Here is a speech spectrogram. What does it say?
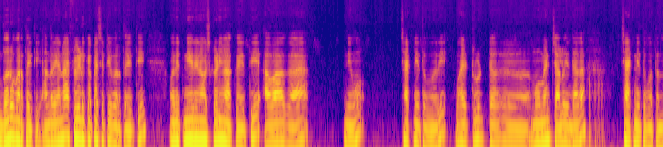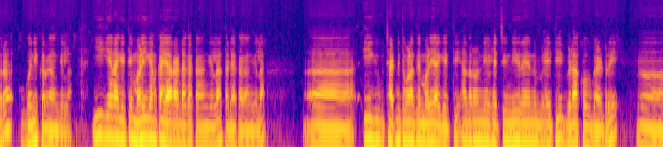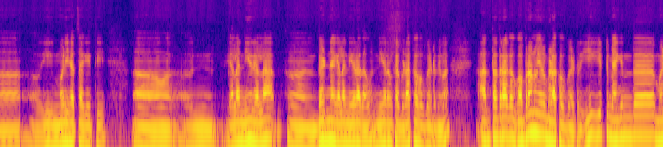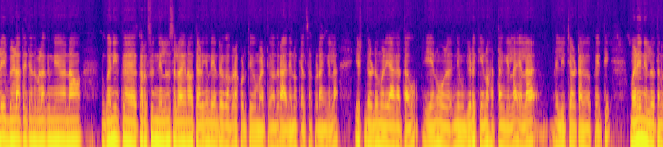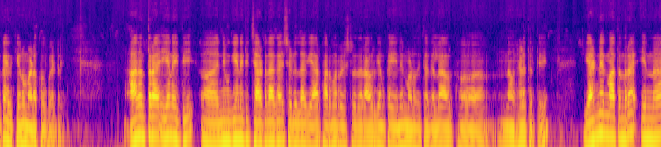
ಬರು ಬರ್ತೈತಿ. ಅಂದ್ರೆ ಏನ ಫೀಲ್ಡ್ ಕೆಪಾಸಿಟಿ ಬರ್ತೈತಿ ಒಂದಿಟ್ಟು ನೀರಿನ ಅಂಶ ಕಡಿಮೆ ಆಕೈತಿ, ಅವಾಗ ನೀವು ಚಟ್ನಿ ತಗೋರಿ. ವೈಟ್ ರೂಟ್ ಮೂಮೆಂಟ್ ಚಾಲು ಇದ್ದಾಗ ಚಟ್ನಿ ತಗೋತಂದ್ರೆ ಗೊನಿ ಕರಗಂಗಿಲ್ಲ. ಈಗ ಏನಾಗೈತಿ ಮಳಿಗೆ ಅನ್ಕ ಯಾರು ಅಡ್ಡಾಕಾಗಂಗಿಲ್ಲ ತಡಿಯೋಕ್ಕಾಗಂಗಿಲ್ಲ ಈಗ ಚಟ್ನಿ ತೊಗೊಳತ್ಲೆ ಮಳೆ ಆಗೈತಿ ಅಂದ್ರೆ ನೀವು ಹೆಚ್ಚಿಗೆ ನೀರೇನು ಐತಿ ಬಿಡಕ್ಕೆ ಹೋಗಬೇಡ್ರಿ ಈಗ ಮಳೆ ಹೆಚ್ಚಾಗೈತಿ. ಎಲ್ಲ ನೀರೆಲ್ಲ ಬೆಡ್ನಾಗೆಲ್ಲ ನೀರು ಅದಾವು ನೀರು ಅನ್ಕ ಬಿಡಕ್ಕೆ ಹೋಗಬೇಡ್ರಿ ನೀವು. ಅಂಥದ್ರಾಗ ಗೊಬ್ಬರನೂ ಏನು ಬಿಡಕ್ಕೆ ಹೋಗಬೇಡ್ರಿ ಈಗ ಇಟ್ಟು ಮ್ಯಾಗಿಂದ ಮಳೆ ಬೀಳತೈತಿ ಅಂದ ಬೆಳಗ್ಗೆ ನೀವು ನಾವು ಗೊನಿ ಕರಗಿಸಿದ ನಿಲ್ಲೋ ಸಲುವಾಗಿ ನಾವು ತೆಳಗಿಂದ ಏನರ ಗೊಬ್ಬರ ಕೊಡ್ತೀವಿ, ಮಾಡ್ತೀವಿ ಅಂದ್ರೆ ಅದೇನು ಕೆಲಸ ಕೊಡಂಗಿಲ್ಲ. ಇಷ್ಟು ದೊಡ್ಡ ಮಳೆ ಆಗತ್ತಾವು. ಏನು ನಿಮ್ಮ ಗಿಡಕ್ಕೆ ಏನು ಹತ್ತಂಗಿಲ್ಲ. ಎಲ್ಲ ಲೀಚ್ ಔಟ್ ಆಗಿ ಮಳೆ ನಿಲ್ಲೋ ತನಕ ಇದಕ್ಕೇನು ಮಾಡಕ್ ಹೋಗ್ಬೇಡ್ರಿ. ಆನಂತರ ಏನೈತಿ ನಿಮ್ಗೆ ಏನೈತಿ ಚಾರ್ಟ್ದಾಗ ಶೆಡ್ಯೂಲ್ದಾಗ ಯಾರು ಫಾರ್ಮರ್ ರಿಜಿಸ್ಟರ್ ಅದಾರ ಅವ್ರಿಗೆ ಅನ್ಕ ಏನೇನು ಮಾಡೋದೈತಿ ಅದೆಲ್ಲ ಅವ್ರಿಗೆ ನಾವು ಹೇಳ್ತಿರ್ತೀವಿ. ಎರಡನೇದು ಮಾತಂದ್ರೆ ಇನ್ನು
